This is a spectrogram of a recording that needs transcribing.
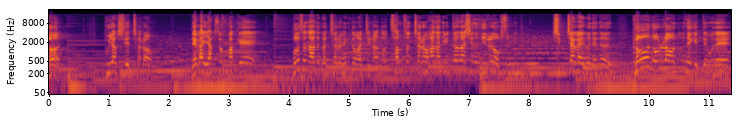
물론 구약 시대처럼 내가 약속 밖에 벗어나는 것처럼 행동할지라도 삼손처럼 하나님이 떠나시는 일은 없습니다. 십자가의 은혜는 더 놀라운 은혜이기 때문에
